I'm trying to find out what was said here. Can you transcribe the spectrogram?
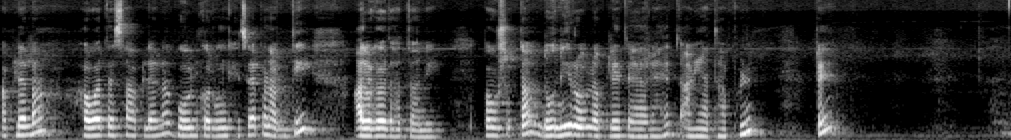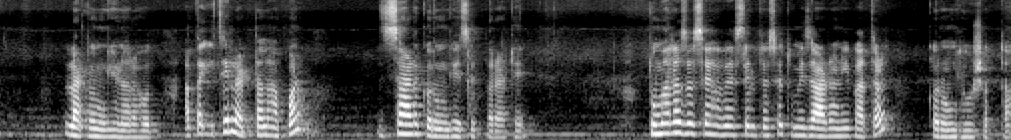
आपल्याला हवा तसा आपल्याला गोल करून घ्यायचा आहे पण अगदी अलगद हाताने. पाहू शकता दोन्ही रोल आपले तयार आहेत आणि आता आपण ते लाटून घेणार आहोत. आता इथे लाटताना आपण जाड करून घ्यायचे पराठे. तुम्हाला जसे हवे असतील तसे तुम्ही जाड आणि पातळ करून घेऊ शकता.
